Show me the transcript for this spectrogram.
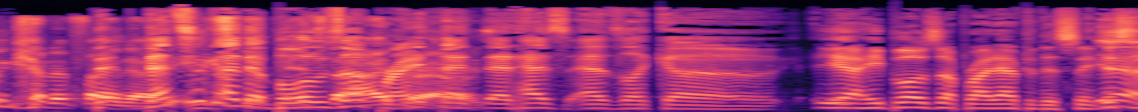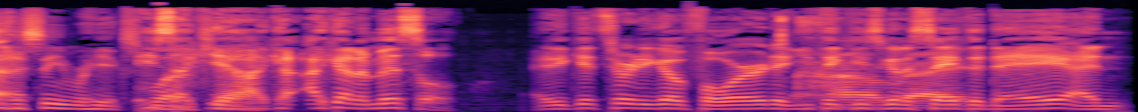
we gotta find out. that's the guy that blows up, right? That that has as like a yeah, he blows up right after this scene. This is the scene where he explodes. He's like, yeah, I got I got a missile, and he gets ready to go forward, and you think he's going to save the day, and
